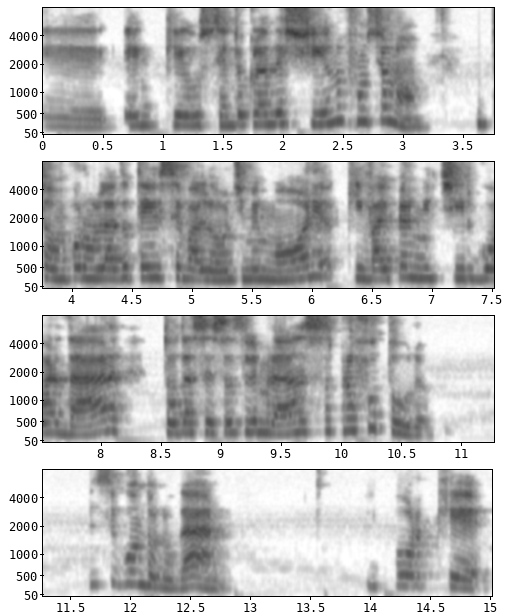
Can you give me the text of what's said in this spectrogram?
eh, em que o centro clandestino funcionou. Então, por um lado, tem esse valor de memória que vai permitir guardar todas essas lembranças para o futuro. Em segundo lugar, porque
